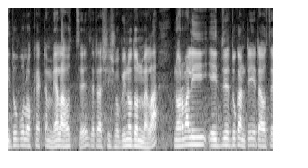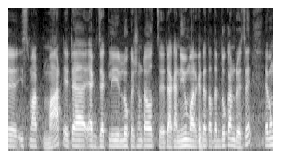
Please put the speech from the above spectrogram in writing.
ঈদ উপলক্ষে একটা মেলা হচ্ছে, যেটা শিশু বিনোদন মেলা। নর্মালি এই যে দোকানটি, এটা হচ্ছে স্মার্ট মার্ট এটা একজাক্টলি লোকেশনটা হচ্ছে ঢাকা নিউ মার্কেটে তাদের দোকান রয়েছে এবং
